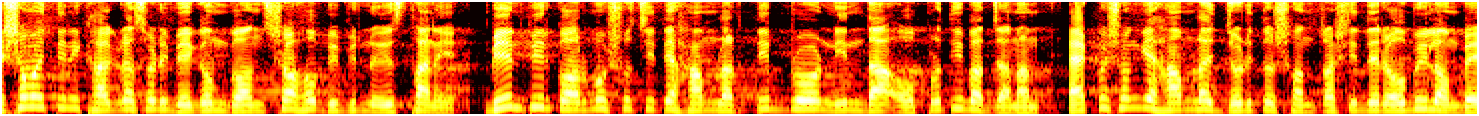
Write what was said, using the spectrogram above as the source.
এ সময় তিনি খাগড়াছড়ি, বেগমগঞ্জ সহ বিভিন্ন স্থানে বিএনপির কর্মসূচিতে হামলার তীব্র নিন্দা ও প্রতিবাদ জানান। একই সঙ্গে হামলায় জড়িত সন্ত্রাসীদের অবিলম্বে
